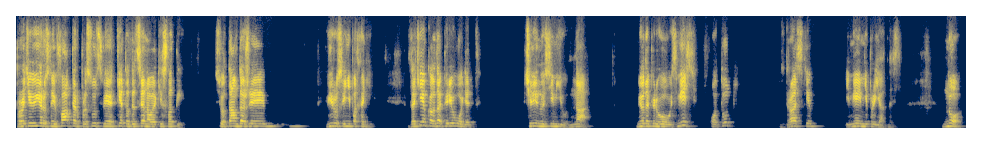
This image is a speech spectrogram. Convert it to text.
Противовирусный фактор – присутствие кетодеценовой кислоты. Все, там даже вирусы не подходили. Затем, когда переводят пчелиную семью на медоперговую смесь, вот тут, здрасте, имеем неприятность. Но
